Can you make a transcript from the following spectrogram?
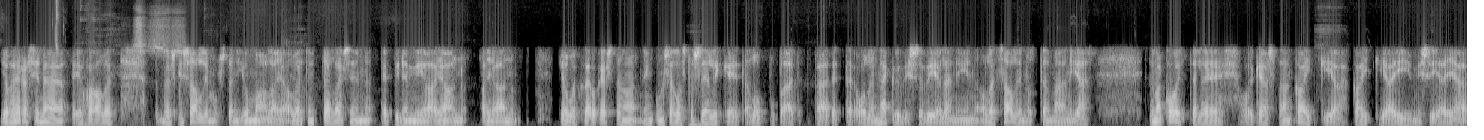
Joo, Herra, sinä, joka olet myöskin sallimusten Jumala ja olet nyt tällaisen epidemia-ajan, ajan, jolloin oikeastaan niin kuin sellaista selkeää loppupäätettä ole näkyvissä vielä, niin olet sallinut tämän ja Tämä koettelee oikeastaan kaikkia, kaikkia ihmisiä ja,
